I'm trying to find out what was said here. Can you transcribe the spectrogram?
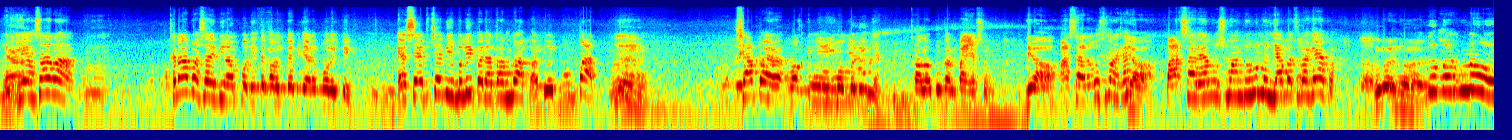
Itu Ya. yang salah. Kenapa saya bilang politik kalau kita bicara politik? SFC dibeli pada tahun berapa? 2004. siapa waktu membelinya? Kalau bukan Pak Yasno. Ya. Pak Syariah Usman kan? Ya. Pak Syariah Usman dulu menjabat sebagai apa? Gubernur. Gubernur.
